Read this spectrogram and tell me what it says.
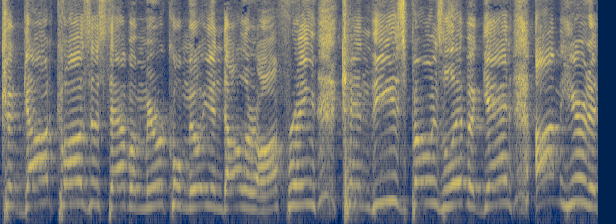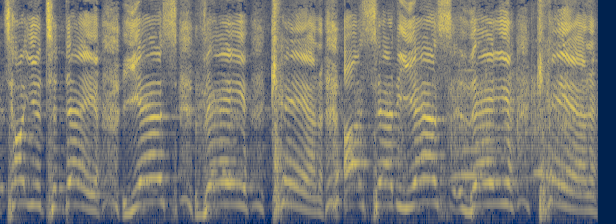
Could God cause us to have a miracle million dollar offering? Can these bones live again? I'm here to tell you today, yes, they can. I said, yes, they can.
